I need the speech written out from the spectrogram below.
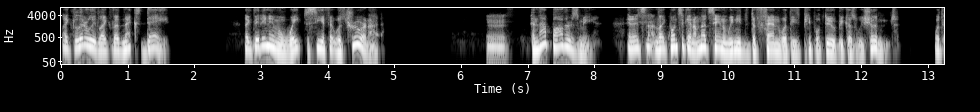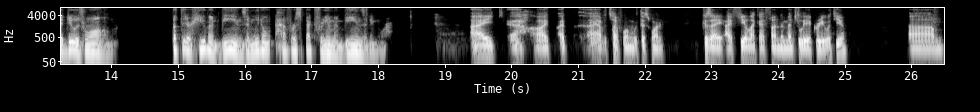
Like literally, like the next day. Like they didn't even wait to see if it was true or not, Mm, and that bothers me. And it's not like once again, I'm not saying we need to defend what these people do because we shouldn't. What they do is wrong, but they're human beings, and we don't have respect for human beings anymore. I, uh, I, I, I have a tough one with this one because I, I feel like I fundamentally agree with you. Um,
